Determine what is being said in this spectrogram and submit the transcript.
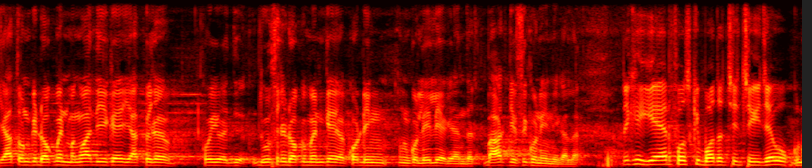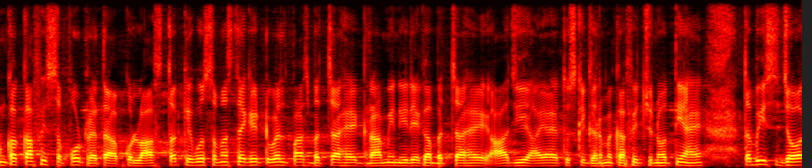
या तो उनके डॉक्यूमेंट मंगवा दिए गए या फिर कोई दूसरे डॉक्यूमेंट के अकॉर्डिंग उनको ले लिया गया अंदर, बाहर किसी को नहीं निकाला। देखिए, ये एयरफोर्स की बहुत अच्छी चीज़ है, वो, उनका काफ़ी सपोर्ट रहता है आपको लास्ट तक कि वो समझते हैं कि ट्वेल्थ पास बच्चा है, ग्रामीण एरिया का बच्चा है, आज ये आया है तो उसके घर में काफ़ी चुनौतियाँ हैं। तभी इस जॉ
